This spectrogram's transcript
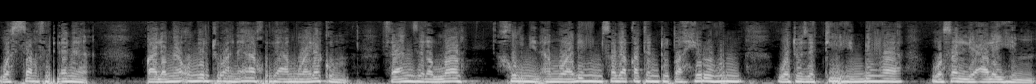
واستغفر لنا. قال ما أمرت أن آخذ أموالكم. فأنزل الله خذ من أموالهم صدقة تطهرهم وتزكيهم بها وصل عليهم.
